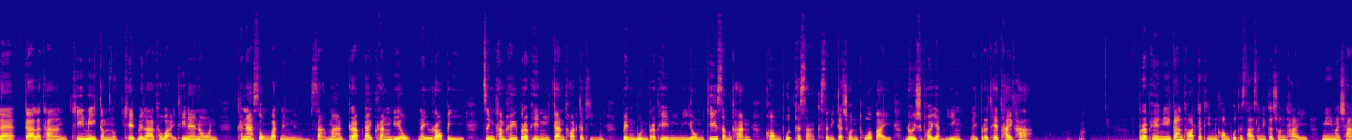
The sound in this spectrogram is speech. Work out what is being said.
และกาลทานที่มีกำหนดเขตเวลาถวายที่แน่นอน คณะสงฆ์วัดหนึ่งหนึ่งสามารถรับได้ครั้งเดียวในรอบปี จึงทำให้ประเพณีการทอดกระถิน เป็นบุญประเพณีนิยมที่สำคัญของพุทธศาสนิกชนทั่วไป โดยเฉพาะอย่างยิ่งในประเทศไทยค่ะ ประเพณีการทอดกระถินของพุทธศาสนิกชนไทยมีมาช้า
